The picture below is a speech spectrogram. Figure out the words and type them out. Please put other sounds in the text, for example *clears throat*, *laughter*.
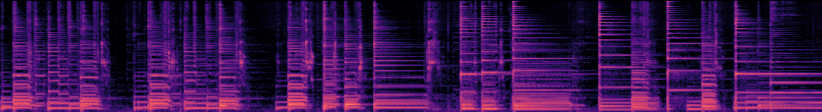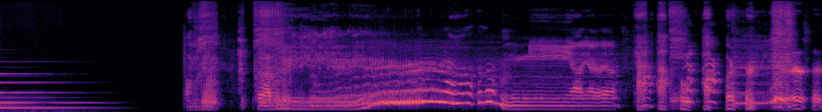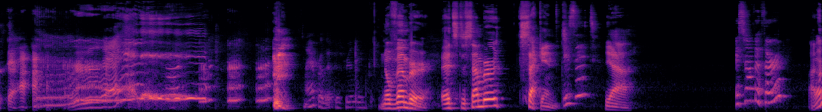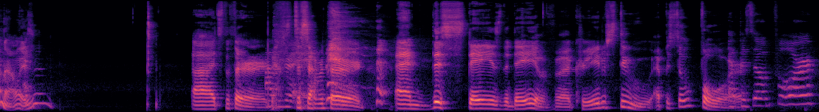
Yeah, December 2nd. Is it? Yeah. It's not the third? I don't know, is it? Uh, it's the 3rd. *laughs* Right. December *laughs* 3rd. And this day is the day of uh, Creative Stew, episode 4. Episode four.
